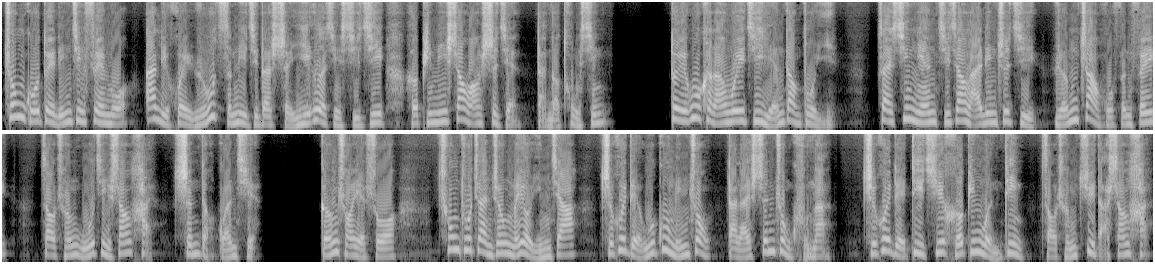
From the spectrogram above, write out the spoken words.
中国对临近岁末安理会如此密集的审议恶性袭击和平民伤亡事件感到痛心，对乌克兰危机严荡不已，在新年即将来临之际仍战火纷飞，造成无尽伤害，深表关切。”耿爽也说。冲突战争没有赢家，只会给无辜民众带来深重苦难，只会给地区和平稳定造成巨大伤害，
